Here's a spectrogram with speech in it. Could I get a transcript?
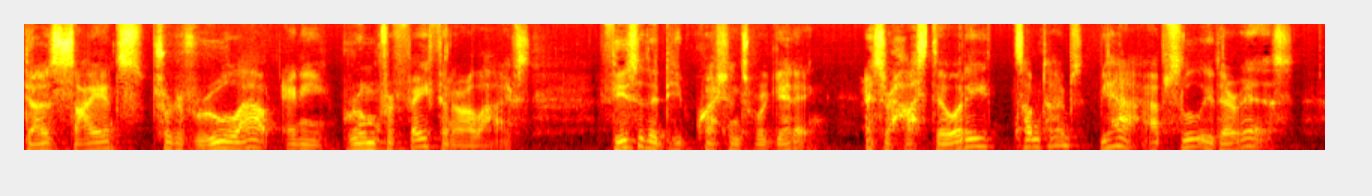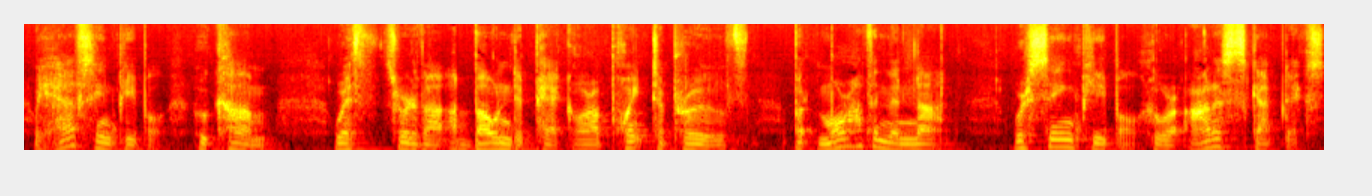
Does science sort of rule out any room for faith in our lives? These are the deep questions we're getting. Is there hostility sometimes? Yeah, absolutely there is. We have seen people who come with sort of a, a bone to pick or a point to prove but more often than not, we're seeing people who are honest skeptics,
